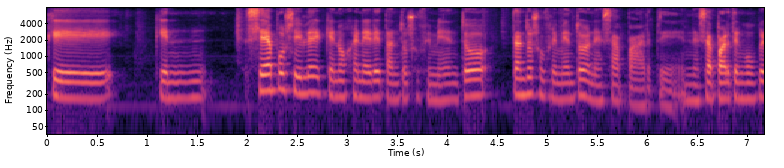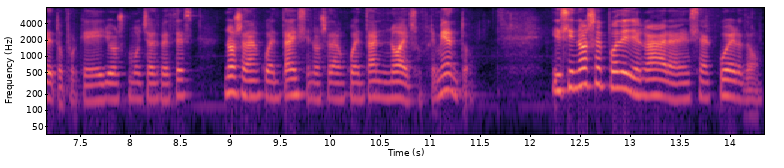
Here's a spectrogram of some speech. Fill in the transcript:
que, que sea posible que no genere tanto sufrimiento, tanto sufrimiento en esa parte, en esa parte en concreto, porque ellos muchas veces no se dan cuenta y si no se dan cuenta no hay sufrimiento. Y si no se puede llegar a ese acuerdo,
